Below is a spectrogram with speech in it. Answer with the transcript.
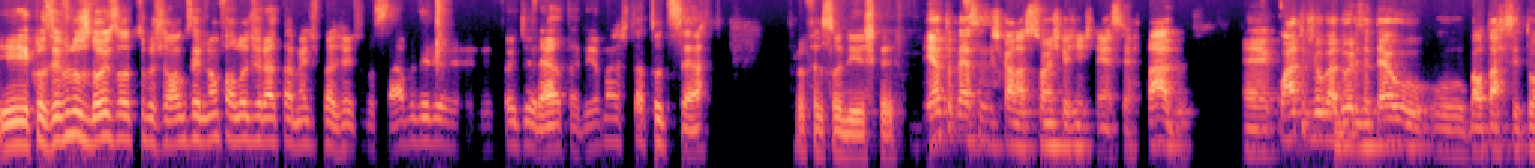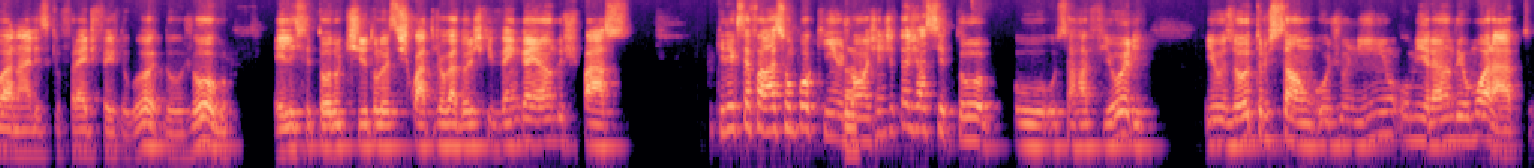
e, inclusive, nos dois outros jogos, ele não falou diretamente para a gente no sábado, ele, ele foi direto ali, mas está tudo certo, professor Lisca. Dentro dessas escalações que a gente tem acertado, é, quatro jogadores, até o, o Baltar citou a análise que o Fred fez do, do jogo, ele citou no título esses quatro jogadores que vêm ganhando espaço queria que você falasse um pouquinho, João. A gente até já citou o, o Sarrafiori, e os outros são o Juninho, o Miranda e o Morato.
